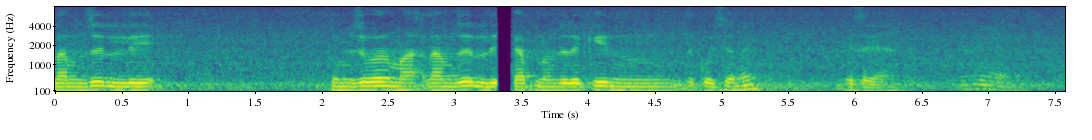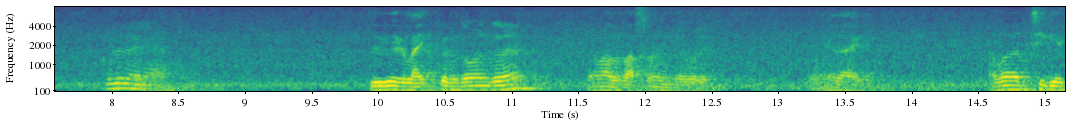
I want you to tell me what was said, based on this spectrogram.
লামজল্লি তুমি কি কইছে না? লাইক করেন কমেন্ট করেন আমার বাসন করে আবার ঠিক এক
